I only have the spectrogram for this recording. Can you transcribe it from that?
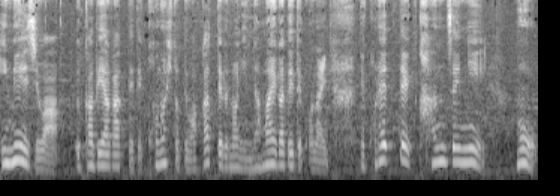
イメージは浮かび上がっててこの人って分かってるのに名前が出てこない。でこれって完全にもう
